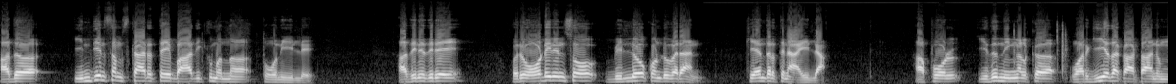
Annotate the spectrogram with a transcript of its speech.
അത് ഇന്ത്യൻ സംസ്കാരത്തെ ബാധിക്കുമെന്ന് തോന്നിയില്ലേ? അതിനെതിരെ ഒരു ഓർഡിനൻസോ ബില്ലോ കൊണ്ടുവരാൻ കേന്ദ്രത്തിനായില്ല. അപ്പോൾ ഇത് നിങ്ങൾക്ക് വർഗീയത കാട്ടാനും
